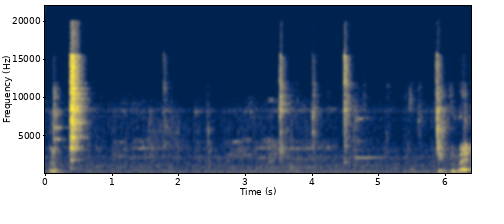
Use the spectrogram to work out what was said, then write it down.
Hmm. Thank you, guys.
